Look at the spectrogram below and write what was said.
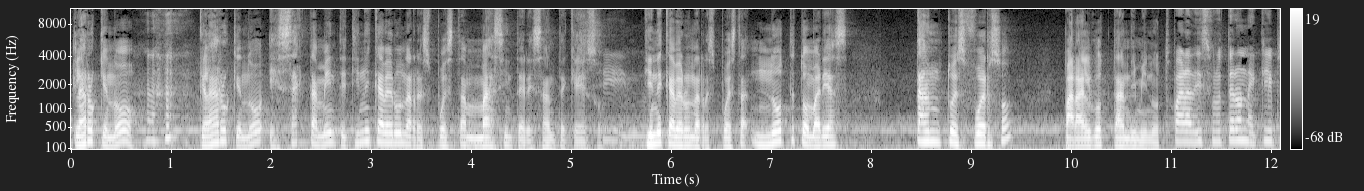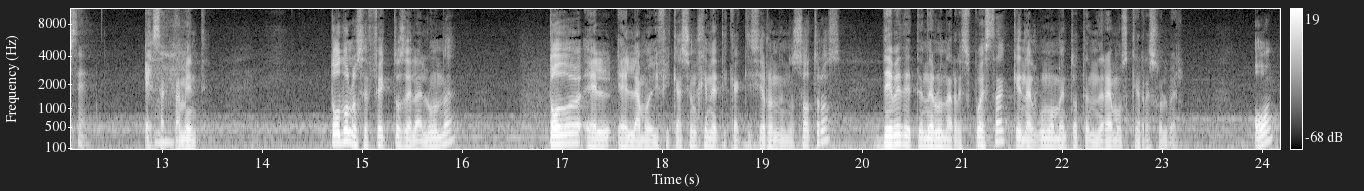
Claro que no, claro que no, exactamente. Tiene que haber una respuesta más interesante que eso. Tiene que haber una respuesta. No te tomarías tanto esfuerzo para algo tan diminuto. Para disfrutar un eclipse. Exactamente. Todos los efectos de la luna, toda la modificación genética que hicieron en nosotros, debe de tener una respuesta que en algún momento tendremos que resolver o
